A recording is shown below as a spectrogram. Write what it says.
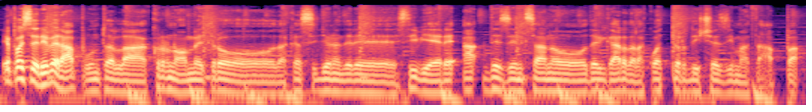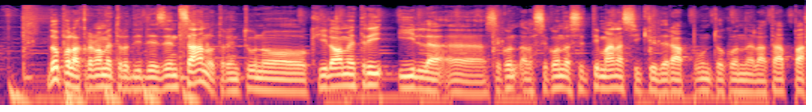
E poi si arriverà appunto alla cronometro da Castiglione delle Stiviere a Desenzano del Garda, la quattordicesima tappa. Dopo la cronometro di Desenzano, 31 km, il, eh, secondo, la seconda settimana si chiuderà appunto con la tappa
